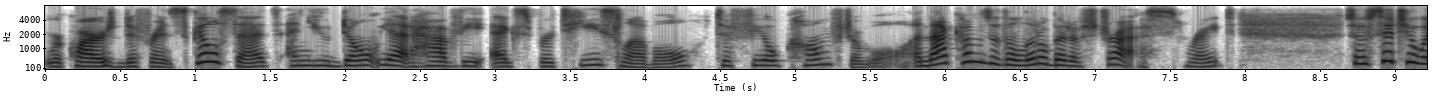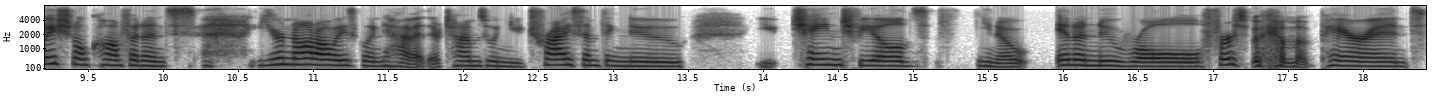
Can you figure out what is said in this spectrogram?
requires different skill sets and you don't yet have the expertise level to feel comfortable and that comes with a little bit of stress right? So situational confidence you're not always going to have it. There are times when you try something new you change fields you know in a new role first become a parent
